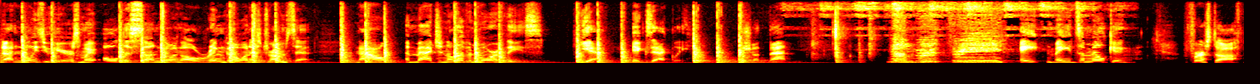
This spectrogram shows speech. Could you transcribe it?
That noise you hear is my oldest son going all Ringo on his drum set. Now, imagine 11 more of these. Yeah, exactly. Shut that. Number three. 8 maids a milking. First off,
